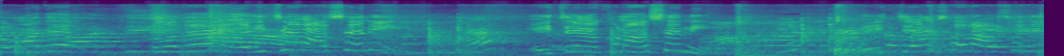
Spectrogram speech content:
তোমাদের এইচএম আসেনি? হ্যাঁ? এইচ এম এখন আসেনি? এইচ এম স্যার স্যার আসেনি?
